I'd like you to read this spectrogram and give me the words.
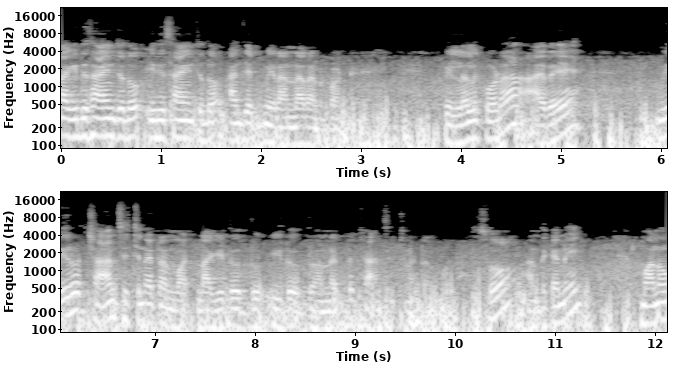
నాకు ఇది సాయించదు ఇది సాయించదు అని చెప్పి మీరు అన్నారనుకోండి పిల్లలు కూడా అదే మీరు ఛాన్స్ ఇచ్చినట్టు అనమాట నాకు ఇది వద్దు ఇది వద్దు అన్నట్టు ఛాన్స్ ఇచ్చినట్టు అనమాట సో అందుకని మనం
